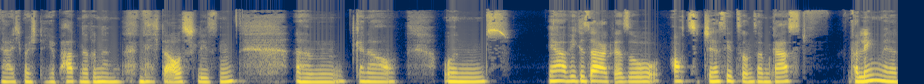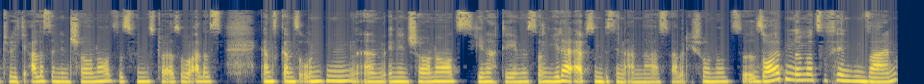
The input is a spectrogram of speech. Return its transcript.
Ja, ich möchte hier Partnerinnen nicht ausschließen. Ähm, genau. Und ja, wie gesagt, also auch zu Jessie, zu unserem Gast, verlinken wir natürlich alles in den Show Notes. Das findest du also alles ganz, ganz unten ähm, in den Show Notes. Je nachdem ist in jeder App so ein bisschen anders, aber die Show Notes sollten immer zu finden sein.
